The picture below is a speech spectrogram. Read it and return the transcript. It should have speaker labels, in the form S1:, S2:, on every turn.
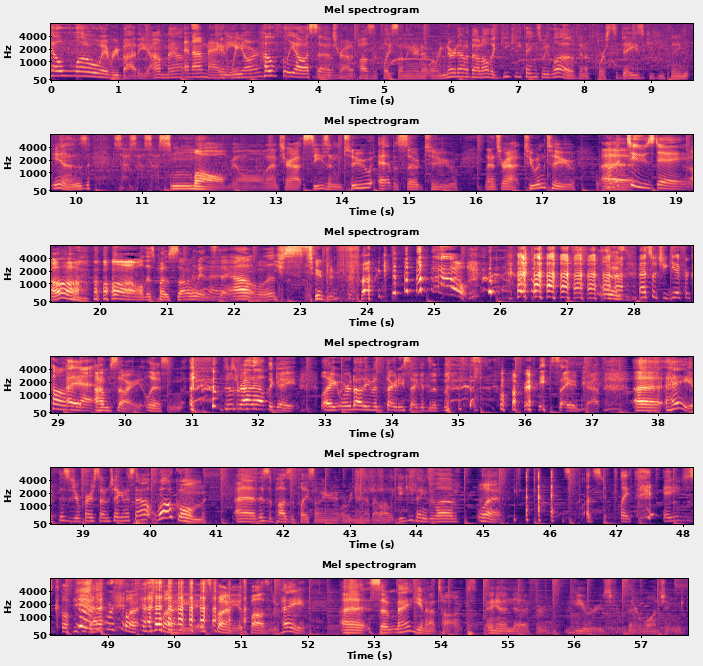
S1: Hello, everybody. I'm Matt.
S2: And I'm Maggie.
S1: And we are.
S2: Hopefully awesome.
S1: That's right, a positive place on the internet where we nerd out about all the geeky things we love. And of course, today's geeky thing is Smallville. That's right, season two, episode two. That's right, two and two.
S2: On
S1: Uh,
S2: a Tuesday.
S1: Oh, well, this post's on a Wednesday.
S2: oh,
S1: you stupid fuck. Listen,
S2: That's what you get for calling me that.
S1: I'm sorry. Listen, just right out the gate, like we're not even 30 seconds into this. I'm already saying crap. Uh, hey, if this is your first time checking us out, welcome. Uh, this is a positive place on the internet where we nerd out about all the geeky things we love. What?
S2: it's a positive place. And you just call me
S1: Yeah,
S2: that.
S1: we're fun. It's funny. It's funny. It's positive. Hey, uh, so Maggie and I talked, and uh, for viewers that are watching,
